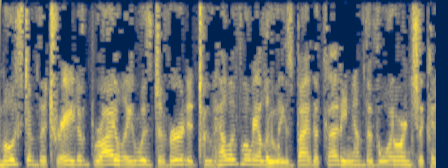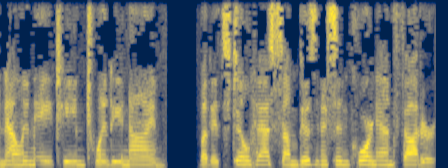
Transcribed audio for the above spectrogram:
Most of the trade of Briley was diverted to Hellevoetsluis by the cutting of the Voornse Canal in 1829, but it still has some business in corn and fodder,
